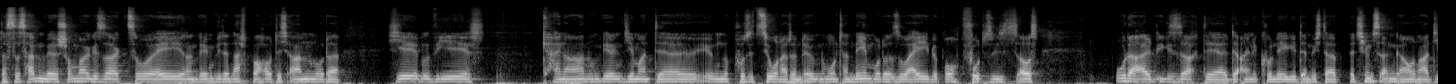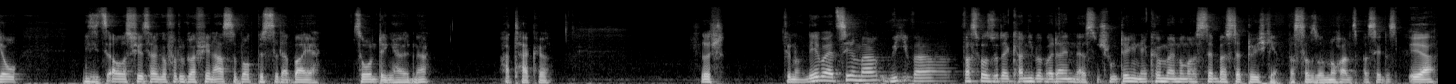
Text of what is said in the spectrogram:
dass das hatten wir schon mal gesagt, so, ey, dann irgendwie der Nachbar haut dich an oder hier irgendwie, keine Ahnung, irgendjemand, der irgendeine Position hat in irgendeinem Unternehmen oder so, ey, wir brauchen Fotos, wie sieht's aus? Oder halt, wie gesagt, der, der eine Kollege, der mich da bei Teams angehauen hat, yo, wie sieht's aus, vier Tage fotografieren, hast du Bock, bist du dabei? So ein Ding halt, ne? Attacke. Das- Genau. Aber erzähl mal, wie war, was war so der Kaliber bei deinem ersten Shooting? Da können wir nochmal Step by Step durchgehen, was da so noch alles passiert ist. Ja.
